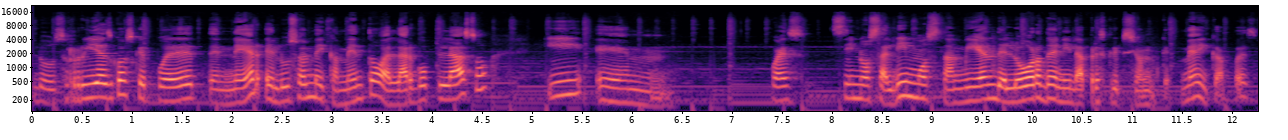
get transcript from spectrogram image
los riesgos que puede tener el uso del medicamento a largo plazo y em, pues si nos salimos también del orden y la prescripción médica, pues.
